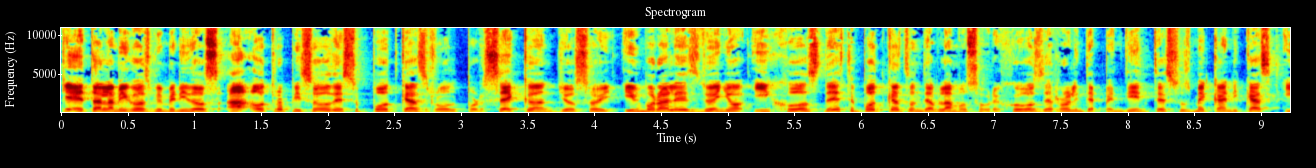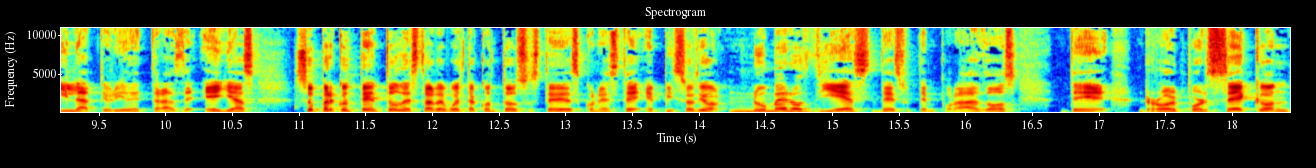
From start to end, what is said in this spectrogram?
¿Qué tal amigos? Bienvenidos a otro episodio de su podcast Roll por Second. Yo soy Yves Morales, dueño y host de este podcast donde hablamos sobre juegos de rol independientes, sus mecánicas y la teoría detrás de ellas. Súper contento de estar de vuelta con todos ustedes con este episodio número 10 de su temporada 2 de Roll por Second.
